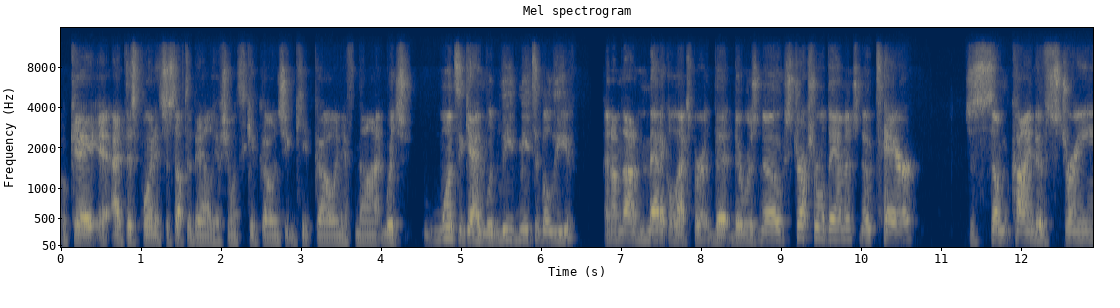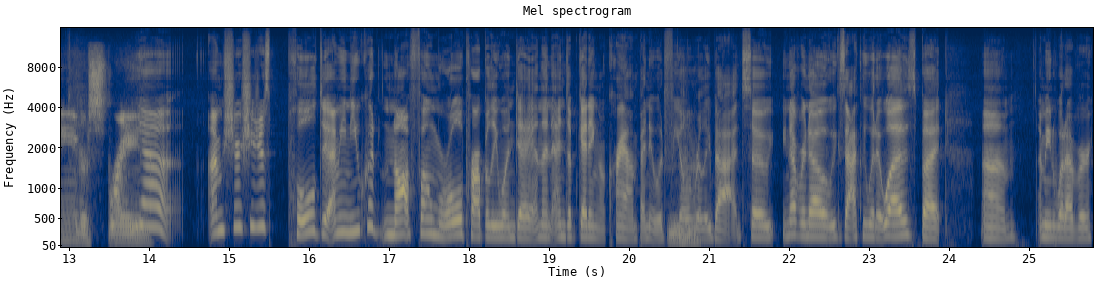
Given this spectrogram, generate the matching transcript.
okay, at this point, it's just up to Bayleigh. If she wants to keep going, she can keep going. If not, which once again would lead me to believe, and I'm not a medical expert, that there was no structural damage, no tear, just some kind of strain or sprain. Yeah, I'm sure she just pulled it. I mean, you could not foam roll properly one day and then end up getting a cramp and it would feel mm-hmm. really bad. So you never know exactly what it was, but um I mean, whatever.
